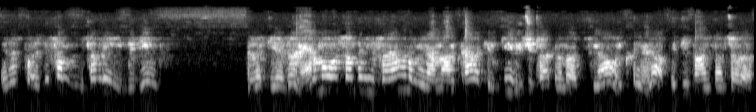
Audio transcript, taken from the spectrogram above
In this place? Did some, somebody, did you, is there an animal or something you found? I mean, I'm, I'm kind of confused. You're talking about smell and cleaning up. Did you find some sort of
